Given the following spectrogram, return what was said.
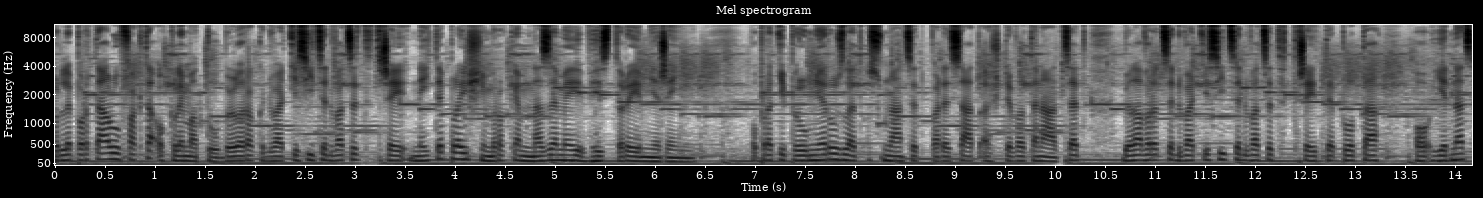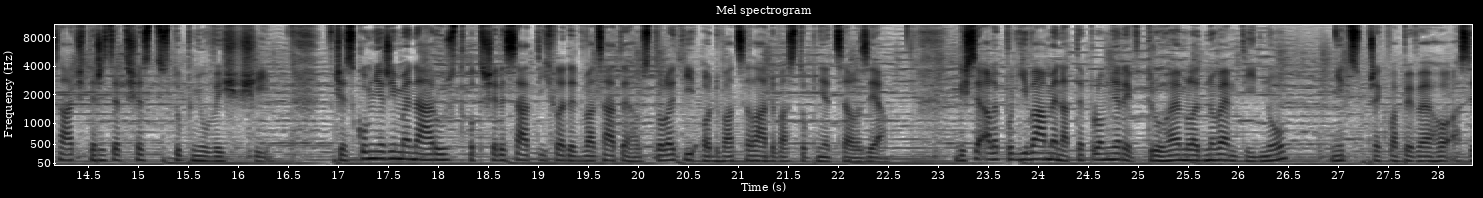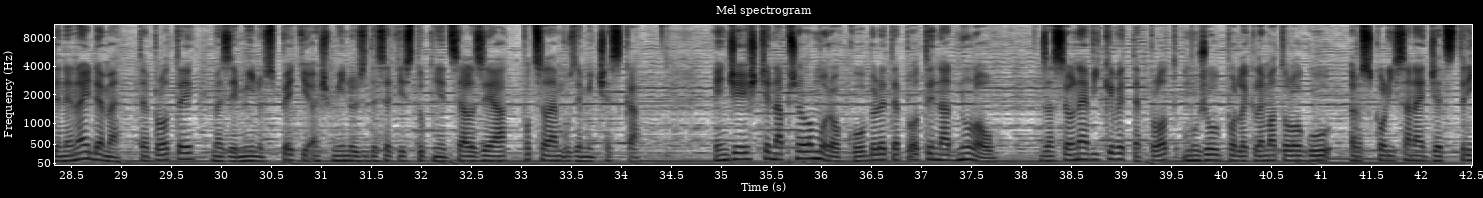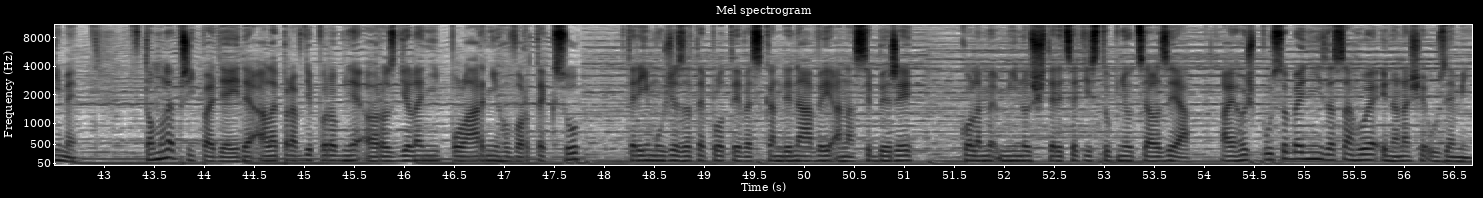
Podle portálu Fakta o klimatu byl rok 2023 nejteplejším rokem na Zemi v historii měření. Oproti průměru z let 1850 až 1900 byla v roce 2023 teplota o 1,46 stupňů vyšší. V Česku měříme nárůst od 60. let 20. století o 2,2 stupně Celsia. Když se ale podíváme na teploměry v druhém lednovém týdnu, nic překvapivého asi nenajdeme. Teploty mezi minus 5 až minus 10 stupni Celsia po celém území Česka. Jenže ještě na přelomu roku byly teploty nad nulou. Za silné výkyvy teplot můžou podle klimatologů rozkolísané jetstreamy. V tomhle případě jde ale pravděpodobně o rozdělení polárního vortexu, který může za teploty ve Skandinávii a na Sibiři kolem minus 40 stupňů Celsia a jehož působení zasahuje i na naše území.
